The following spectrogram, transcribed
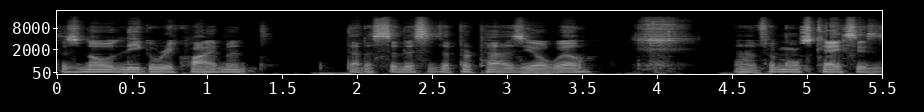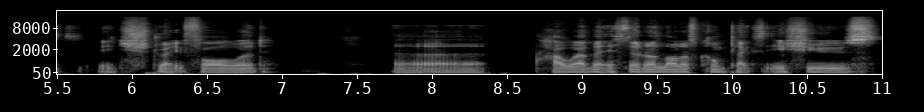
There's no legal requirement that a solicitor prepares your will. And for most cases, it's straightforward. Uh, however, if there are a lot of complex issues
